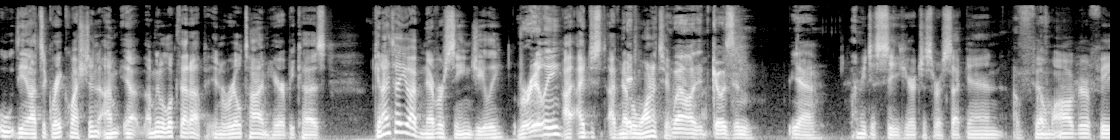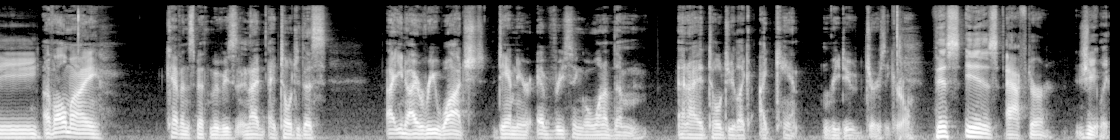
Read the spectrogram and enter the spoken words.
ooh, you know, that's a great question. I'm, you know, I'm going to look that up in real time here because can I tell you I've never seen Gigli? Really? I, I just, I've never wanted to. well, it goes in. Yeah. Let me just see here just for a second. Of, Filmography. Of all my Kevin Smith movies, and I, I told you this, I you know I rewatched damn near every single one of them, and I had told you like I can't redo Jersey Girl. This is after Gigli.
